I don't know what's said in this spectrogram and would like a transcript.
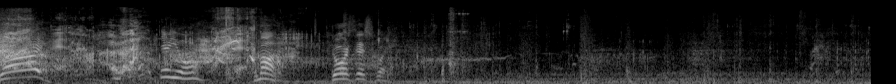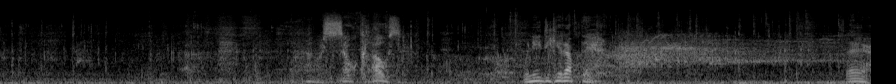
You all right? There you are. Come on. Doors this way. That was so close. We need to get up there. There.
